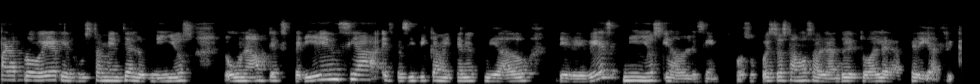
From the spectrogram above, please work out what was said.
para proveerle justamente a los niños una amplia experiencia, específicamente en el cuidado de bebés, niños y adolescentes. Por supuesto, estamos hablando de toda la edad pediátrica.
